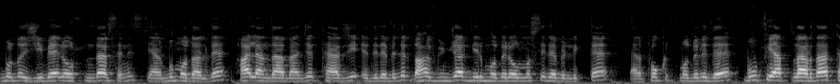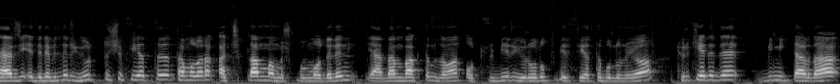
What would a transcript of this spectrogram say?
burada JBL olsun derseniz yani bu modelde halen daha bence tercih edilebilir. Daha güncel bir model olmasıyla birlikte yani Pocket modeli de bu fiyatlarda tercih edilebilir. Yurt dışı fiyatı tam olarak açıklanmamış bu modelin. Yani ben baktığım zaman 31 Euro'luk bir fiyatı bulunuyor. Türkiye'de de bir miktar daha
